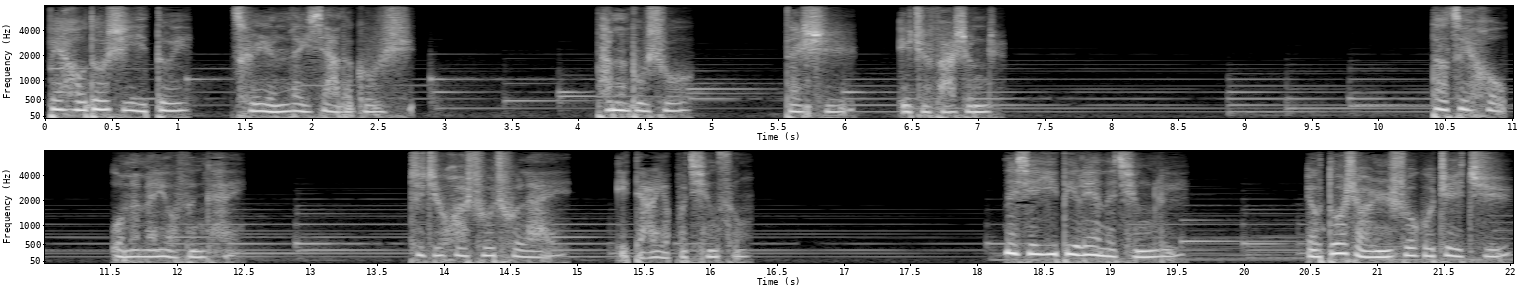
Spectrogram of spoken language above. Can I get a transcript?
背后都是一堆催人泪下的故事。他们不说，但是一直发生着。到最后，我们没有分开。这句话说出来一点也不轻松。那些异地恋的情侣，有多少人说过这句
